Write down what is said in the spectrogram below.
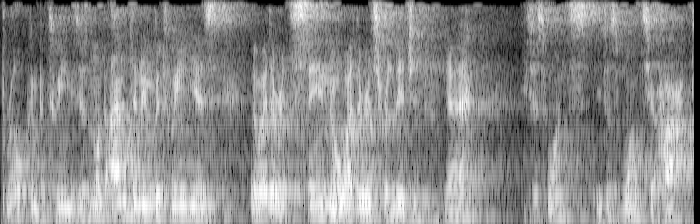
broken between you. He doesn't want anything in between you, whether it's sin or whether it's religion. Yeah, he just wants he just wants your heart.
